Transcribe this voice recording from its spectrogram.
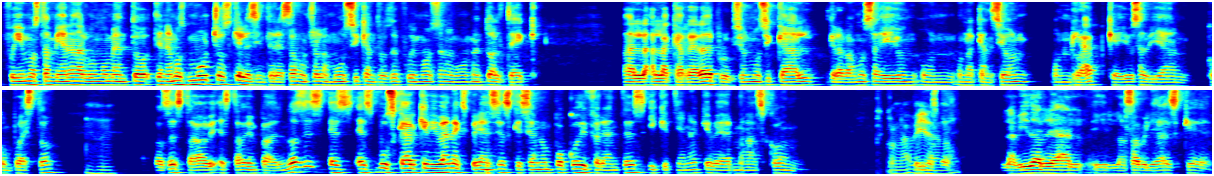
fuimos también en algún momento, tenemos muchos que les interesa mucho la música, entonces fuimos en algún momento al TEC, a la, carrera de producción musical, grabamos ahí una canción, un rap que ellos habían compuesto. Entonces estaba, estaba bien padre. Entonces es, es, buscar que vivan experiencias que sean un poco diferentes y que tienen que ver más con, con la vida, ¿no? La vida real y las habilidades que,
